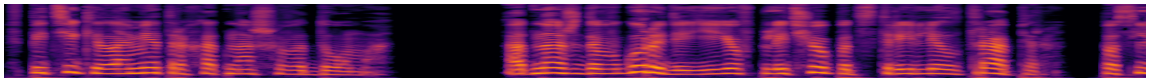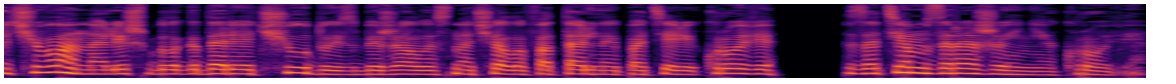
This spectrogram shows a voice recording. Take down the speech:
в пяти километрах от нашего дома. Однажды в городе ее в плечо подстрелил траппер, после чего она лишь благодаря чуду избежала сначала фатальной потери крови, затем заражения крови.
